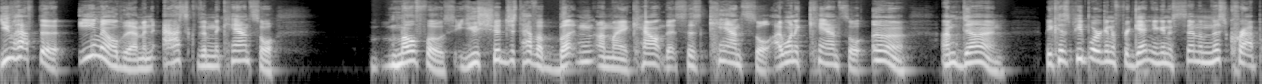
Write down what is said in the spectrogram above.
You have to email them and ask them to cancel. Mofos, you should just have a button on my account that says cancel. I want to cancel. Uh, I'm done. Because people are going to forget and you're going to send them this crap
